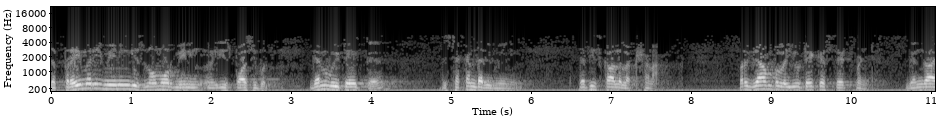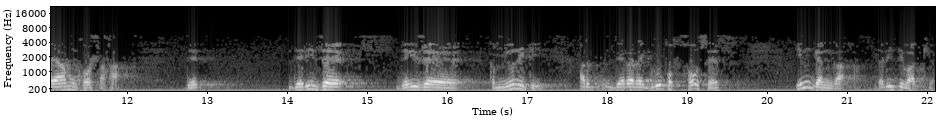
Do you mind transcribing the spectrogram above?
the primary meaning is no more meaning is possible. Then we take the secondary meaning. That is called Lakshana. For example, you take a statement, Gangayam Ghoshaha. There, there, is a, there is a community or there are a group of houses in Ganga. That is the Vakya.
